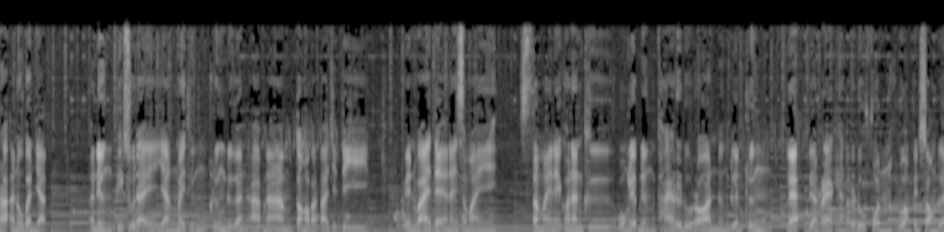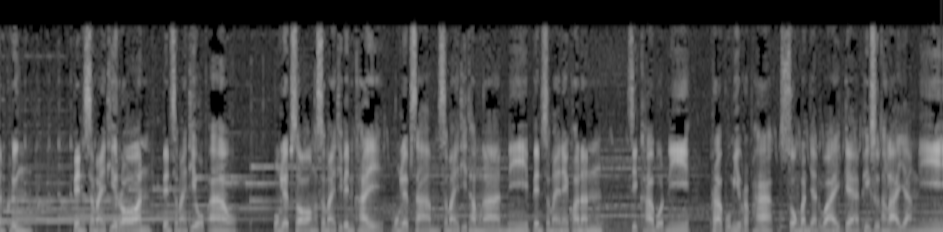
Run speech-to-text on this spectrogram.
พระอนุบัญญัติอันหนึ่งภิกษุใดยังไม่ถึงครึ่งเดือนอาบน้ำต้องอบัติปาจิตตีเว้นไว้แต่ในสมัย สมัยในข้อนั้นคือวงเล็บหนึ่งท้ายฤดูร้อนหนึ่งเดือนครึ่ง และเดือนแรกแห่งฤดูฝนรวมเป็นสองเดือนครึ่ง เป็นสมัยที่ร้อน เป็นสมัยที่อบอ้าว วงเล็บสองสมัยที่เป็นไข้ วงเล็บสามสมัยที่ทำงานนี้เป็นสมัยในข้อนั้นสิกขาบทนี้พระผู้มีพระภาคทรงบัญญัติไว้แก่ภิกษุทั้งหลายอย่างนี้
